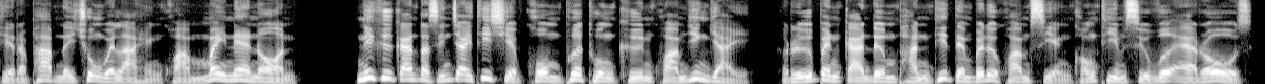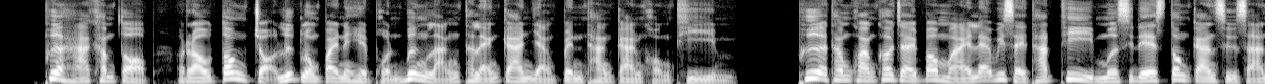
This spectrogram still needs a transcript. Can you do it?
ถียรภาพในช่วงเวลาแห่งความไม่แน่นอน นี่คือการตัดสินใจที่เฉียบคมเพื่อทวงคืนความยิ่งใหญ่ หรือเป็นการเดิมพันที่เต็มไปด้วยความเสี่ยงของทีม Silver Arrows เพื่อหาคำตอบเราต้องเจาะลึกลงไปในเหตุผลเบื้องหลังแถลงการอย่างเป็นทางการของทีม เพื่อทำความเข้าใจเป้าหมายและวิสัยทัศน์ที่ Mercedes ต้องการสื่อสาร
